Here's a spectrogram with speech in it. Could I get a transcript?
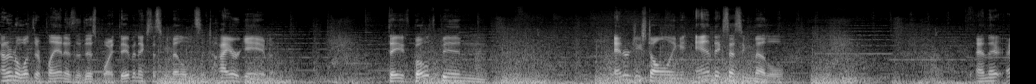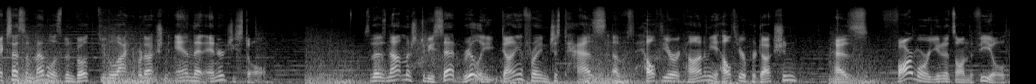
I don't know what their plan is at this point. They've been accessing metal this entire game. They've both been energy stalling and accessing metal. And their excess of metal has been both due to lack of production and that energy stall. So there's not much to be said, really. DeinFreund just has a healthier economy, healthier production, has far more units on the field.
